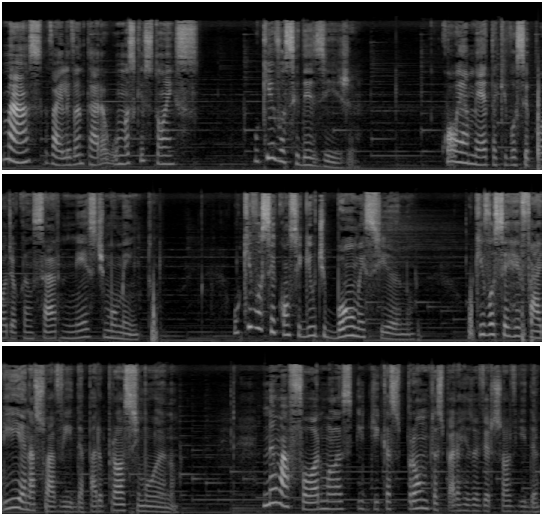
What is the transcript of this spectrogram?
mas vai levantar algumas questões. O que você deseja? Qual é a meta que você pode alcançar neste momento? O que você conseguiu de bom esse ano? O que você refaria na sua vida para o próximo ano? Não há fórmulas e dicas prontas para resolver sua vida,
